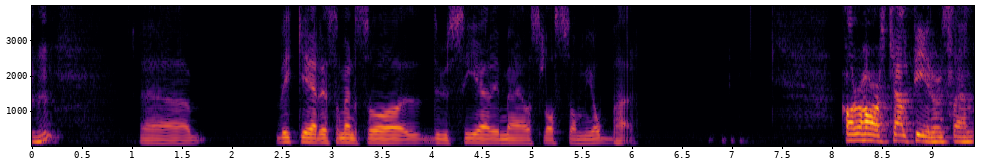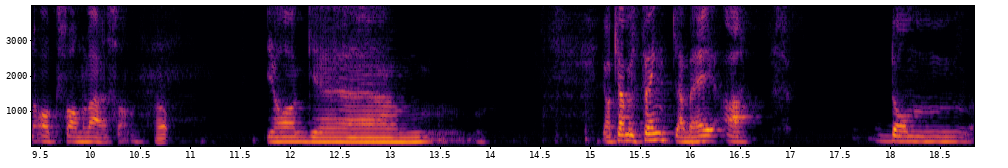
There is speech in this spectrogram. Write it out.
Mm. Uh, vilka är det som ändå så du ser är med och slåss om jobb här? Carter Hart, Cal Peterson och Samuel Larsson. Ja. Jag, ehm, jag kan väl tänka mig att de,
